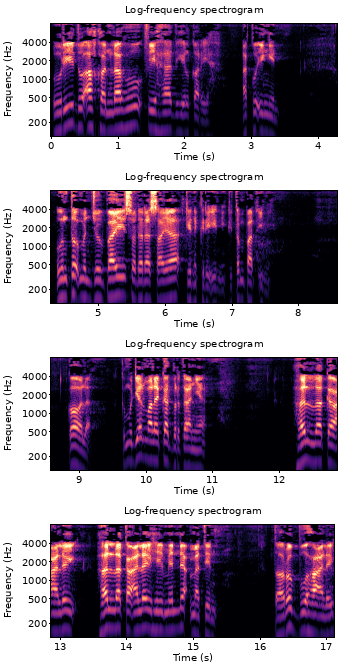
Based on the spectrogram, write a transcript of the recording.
Uridu akhan lahu fi hadhil qaryah. Aku ingin untuk menjumpai saudara saya di negeri ini, di tempat ini. Qala. Kemudian malaikat bertanya, "Hal laka alai hal alaihi min ni'matin tarubbuha alaih?"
